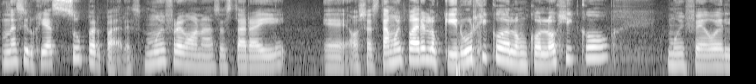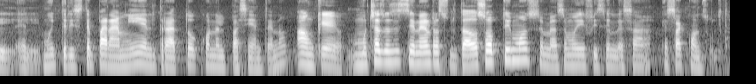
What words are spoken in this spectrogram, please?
unas cirugías súper padres, muy fregonas estar ahí. Eh, o sea, está muy padre lo quirúrgico de lo oncológico, muy feo, el, el- muy triste para mí el trato con el paciente, ¿no? Aunque muchas veces tienen resultados óptimos, se me hace muy difícil esa, esa consulta.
